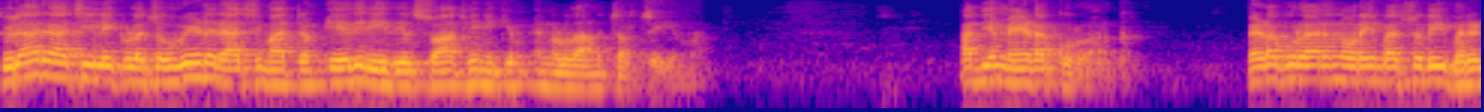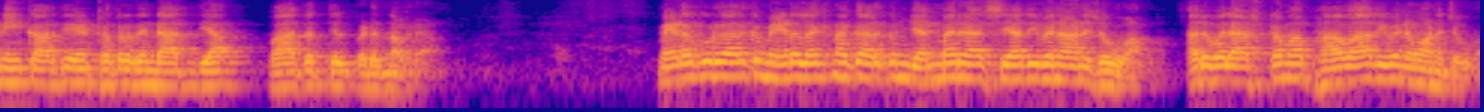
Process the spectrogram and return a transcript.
തുലാരാശിയിലേക്കുള്ള ചൊവ്വയുടെ രാശി മാറ്റം ഏത് രീതിയിൽ സ്വാധീനിക്കും എന്നുള്ളതാണ് ചർച്ച ചെയ്യുന്നത്. ആദ്യം മേടക്കുറുകാർക്ക്. മേടക്കുറുകാരെന്ന് പറയുമ്പോൾ അശ്വതി ഭരണി കാർത്തിക നക്ഷത്രത്തിന്റെ ആദ്യ പാദത്തിൽ പെടുന്നവരാണ്. മേടക്കുറുകാർക്കും മേടലഗ്നക്കാർക്കും ജന്മരാശ്യാധിപനാണ് ചൊവ്വ. അതുപോലെ അഷ്ടമ ഭാവാധിപനുമാണ് ചൊവ്വ.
